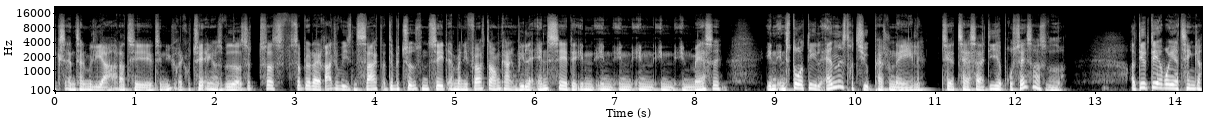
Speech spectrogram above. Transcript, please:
x antal milliarder til, til ny rekruttering osv., og så, så, så blev der i radiovisen sagt, og det betød sådan set, at man i første omgang ville ansætte en, en, en, en, en, en masse, en, en stor del administrativ personale til at tage sig af de her processer osv. Og det er jo der, hvor jeg tænker,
